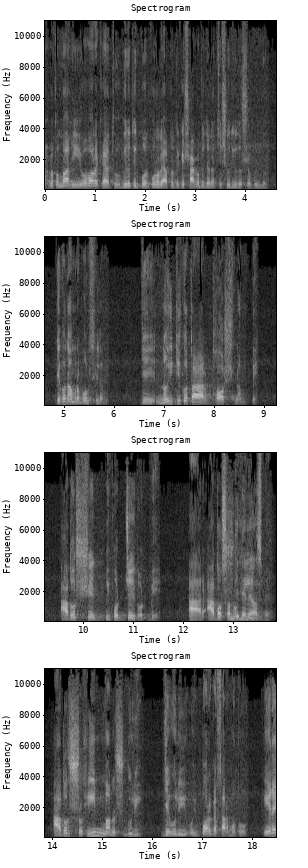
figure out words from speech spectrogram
রহমতুল্লাহি ওবরাকাত বিরতির পর পুনরায় আপনাদেরকে স্বাগত জানাচ্ছি সুদীয় দর্শকবৃন্দ। যে কথা আমরা বলছিলাম যে নৈতিকতার ধস নামবে আদর্শের বিপর্যয় ঘটবে আর আদর্শ নেমে আসবে। আদর্শহীন মানুষগুলি যেগুলি ওই পরগাছার মতো এরা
